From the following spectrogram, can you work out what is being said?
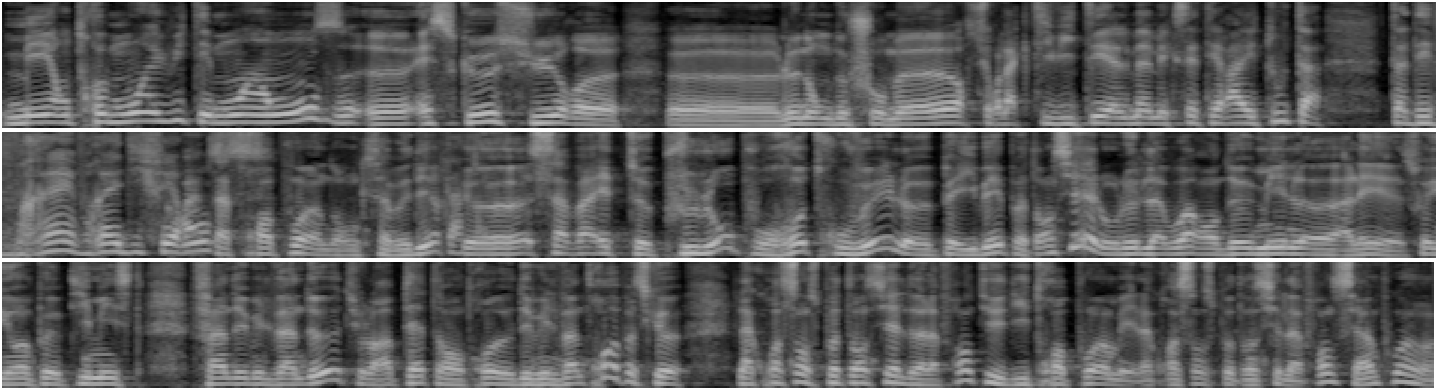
mais, entre moins 8 et moins 11, euh, est-ce que sur le nombre de chômeurs, sur l'activité elle-même, etc., et tout, tu as, des vraies, vraies différences Tu as trois points. Donc ça veut dire que ça va être plus long pour retrouver le PIB potentiel. Au lieu de l'avoir en 2000, allez, soyons un peu optimiste, fin 2022, tu l'auras peut-être entre 2023, parce que la croissance potentielle de la France, tu dis 3 points, mais la croissance potentielle de la France, c'est un point. Hein.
